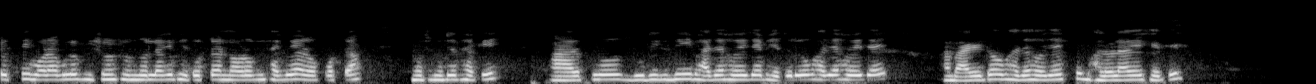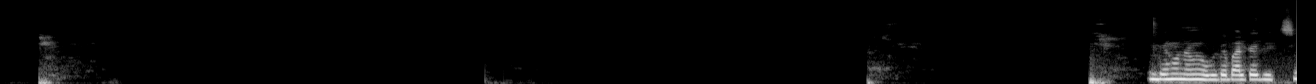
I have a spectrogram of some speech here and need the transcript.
সত্যি বড়াগুলো ভীষণ সুন্দর লাগে, ভেতরটা নরম থাকবে আর ওপরটা মুচমুচে থাকে। আর পুরো দুদিক দিয়েই ভাজা হয়ে যায়, ভেতরেও ভাজা হয়ে যায়, আর বাইরেটাও ভাজা হয়ে যায়, খুব ভালো লাগে খেতে। দেখুন, আমি উল্টে পাল্টে দিচ্ছি।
